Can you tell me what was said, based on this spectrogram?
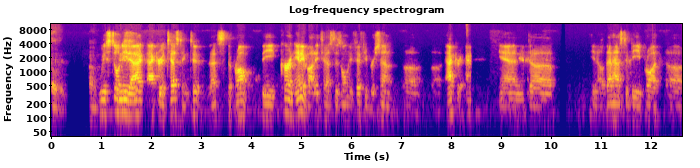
COVID. Um, we still need ac accurate testing too. That's the problem. The current antibody test is only 50% uh, uh, accurate. And uh, you know, that has to be brought, uh,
